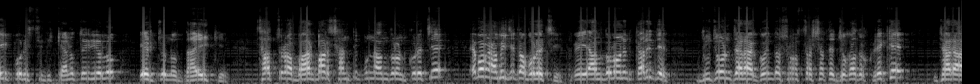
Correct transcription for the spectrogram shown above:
এই পরিস্থিতি কেন তৈরি হলো? এর জন্য দায়ী কে? ছাত্ররা বারবার শান্তিপূর্ণ আন্দোলন করেছে এবং আমি যেটা বলেছি, এই আন্দোলনকারীদের দুজন যারা গোয়েন্দা সংস্থার সাথে যোগাযোগ রেখে যারা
